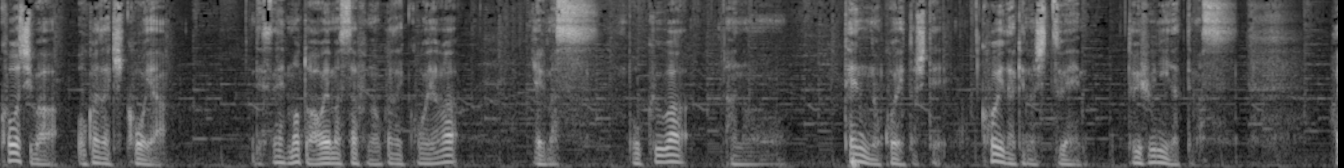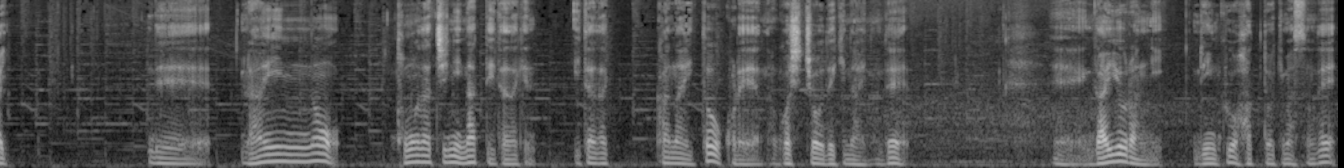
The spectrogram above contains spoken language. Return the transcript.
講師は岡崎荒野ですね。元青山スタッフの岡崎荒野がやります。僕はあの天の声として声だけの出演というふうになってます。はい。で LINE の友達になっていただけいただかないとこれご視聴できないので、えー、概要欄にリンクを貼っておきますので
